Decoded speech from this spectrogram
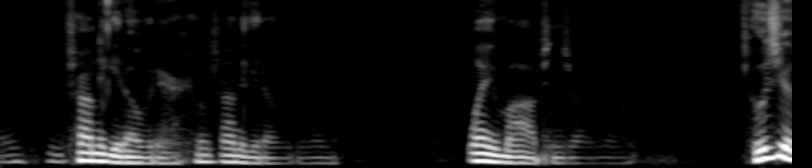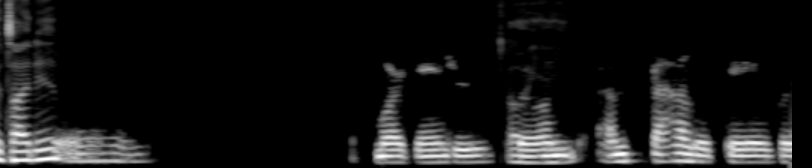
I'm I'm trying to get over there. I'm trying to get over there. Weighing my options right now. Who's your tight end? Um, Mark Andrews. Oh, So yeah. I'm I'm solid there, but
